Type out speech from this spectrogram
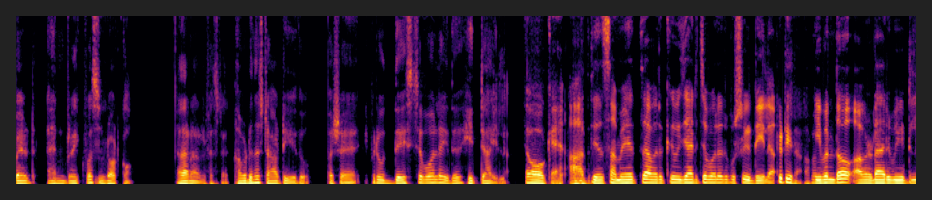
bed and breakfast dot com അതാണ് ഫസ്റ്റ് അവിടുന്ന് സ്റ്റാർട്ട് ചെയ്തു. പക്ഷേ ഇവർ ഉദ്ദേശിച്ച പോലെ ഇത് ഹിറ്റ് ആയില്ല ഓക്കെ. ആദ്യ സമയത്ത് അവർക്ക് വിചാരിച്ച പോലെ ഒരു പുഷ് കിട്ടിയില്ല. കിട്ടിയില്ല. ഈവൻ ദോ അവരുടെ ആ ഒരു വീട്ടിൽ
